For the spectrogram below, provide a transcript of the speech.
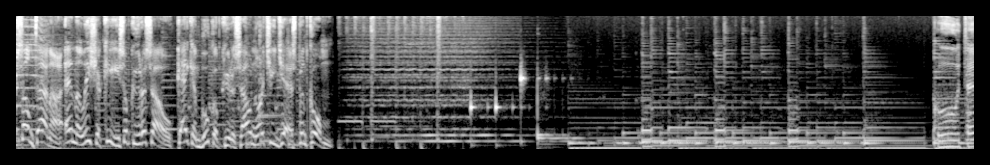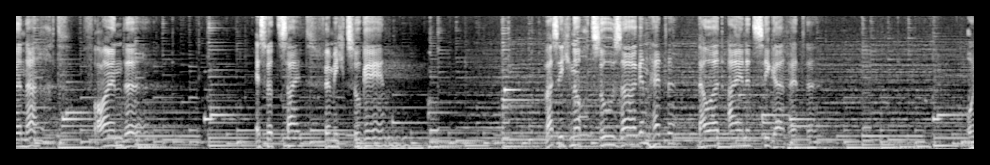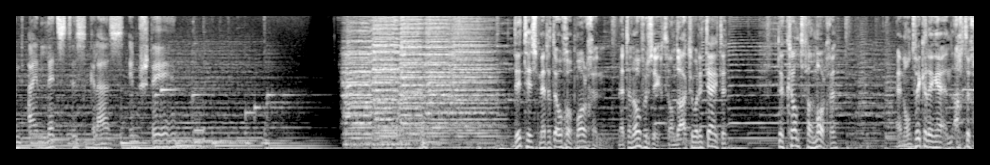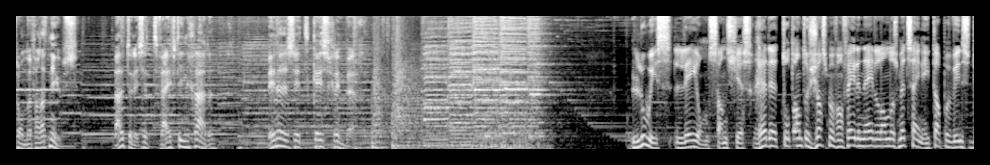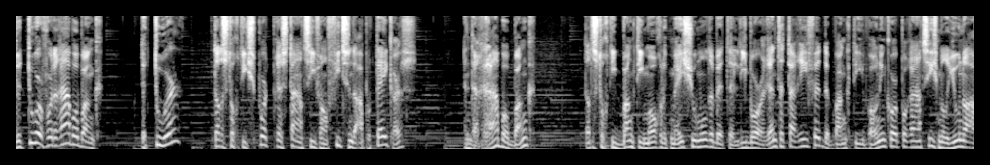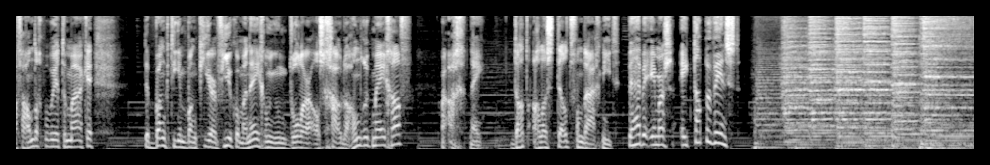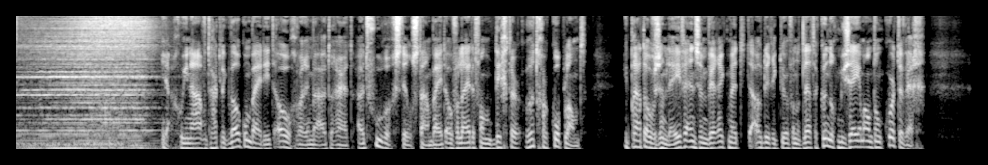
Santana en Alicia Keys op Curaçao. Kijk en boek op CuraçaoNoordseaJazz.com. Gute Nacht, Freunde. Es wird Zeit für mich zu gehen. Was ich noch zu sagen hätte, dauert eine Zigarette und ein letztes Glas im Stehen. Dit is Met het oog op morgen, met een overzicht van de actualiteiten, de krant van morgen en ontwikkelingen en achtergronden van het nieuws. Buiten is het 15 graden. Binnen zit Kees Grimberg. Luis Leon Sanchez redde tot enthousiasme van vele Nederlanders... met zijn etappenwinst de Tour voor de Rabobank. De Tour? Dat is toch die sportprestatie van fietsende apothekers? En de Rabobank? Dat is toch die bank die mogelijk meesjoemelde met de Libor-rentetarieven... de bank die woningcorporaties miljoenen afhandig probeert te maken... de bank die een bankier 4,9 miljoen dollar als gouden handdruk meegaf... Maar ach, nee, dat alles telt vandaag niet. We hebben immers etappenwinst. Ja, goedenavond, hartelijk welkom bij Dit Oog... waarin we uiteraard uitvoerig stilstaan bij het overlijden van dichter Rutger Kopland. Ik praat over zijn leven en zijn werk met de oud-directeur van het Letterkundig Museum Anton Korteweg.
